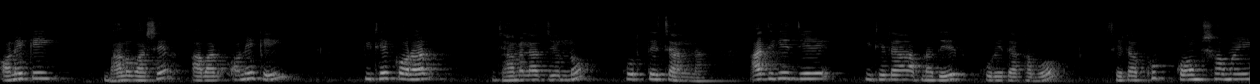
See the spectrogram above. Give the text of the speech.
অনেকেই ভালোবাসেন, আবার অনেকেই পিঠে করার ঝামেলার জন্য করতে চান না। আজকে যে পিঠেটা আপনাদের করে দেখাবো। সেটা খুব কম সময়ে,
